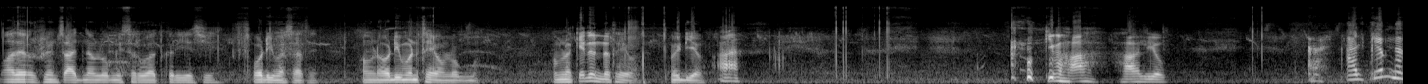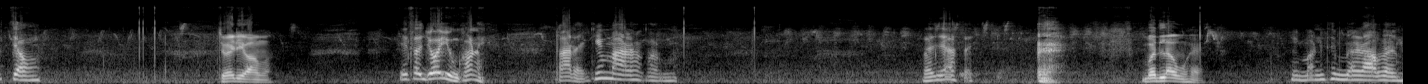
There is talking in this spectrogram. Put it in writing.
મહાદેવ ફ્રેન્ડ્સ આજના વ્લોગની શરૂઆત કરીએ છીએ ઓડીમાં સાથે. હમણાં ઓડીમાં નથી આવ્યો વ્લોગમાં હમણાં કીધું ને નથી આવ્યો વીડિયો હા. કેમ હા હા લ્યો. આજ કેમ નથી આવું જોઈ લ્યો આમાં. એ તો જોયું ખણે. તારે કેમ મારા ઘરમાં? રજા છે. બદલાવું હે. એ મનથી મેળાવે એમ.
